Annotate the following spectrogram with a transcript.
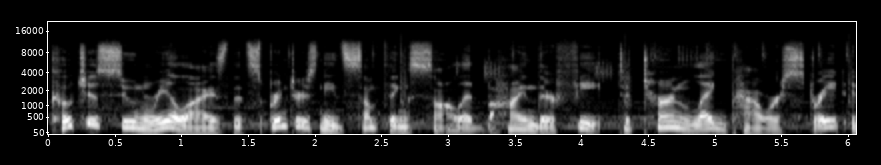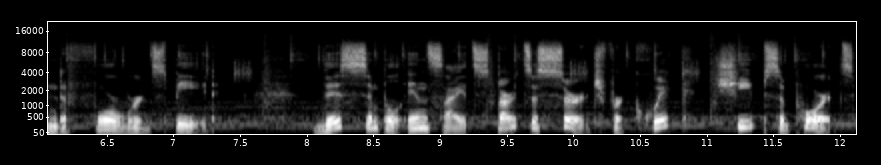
Coaches soon realize that sprinters need something solid behind their feet to turn leg power straight into forward speed. This simple insight starts a search for quick, cheap supports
